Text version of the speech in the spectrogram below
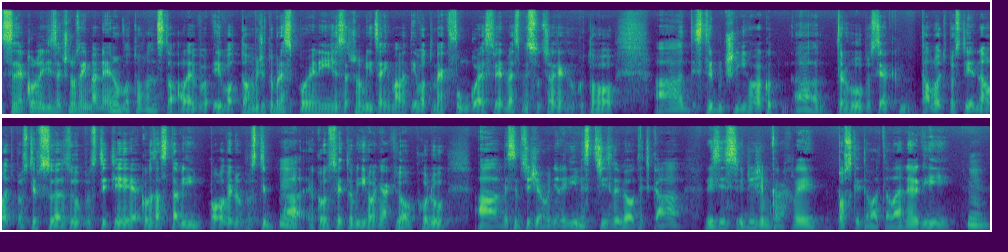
se jako lidi začnou zajímat nejenom o tohle, ale i o tom, že to bude spojený, že se začnou víc zajímat i o tom, jak funguje svět ve smyslu třeba jako toho a, distribučního jako a, trhu, prostě jak ta loď, prostě jedna loď prostě v Suezu prostě ti jako zastaví polovinu prostě hmm. a, jako světového nějakého obchodu. A myslím si, že hodně lidí vystřízlivilo teďka, když, když jim krachli poskytovatele energií, hmm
